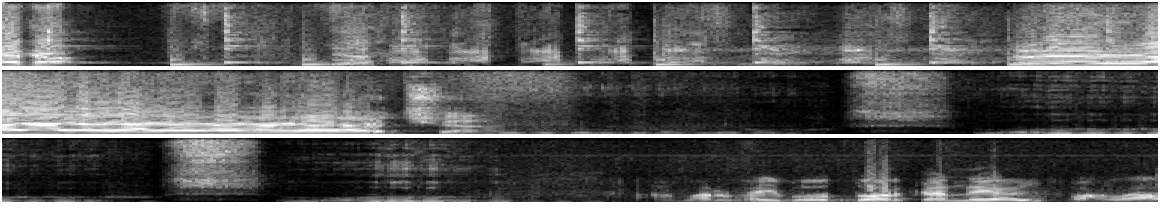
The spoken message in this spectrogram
দেখা। আমার ভাই বহুত দরকার নেই আমি পালালাম।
